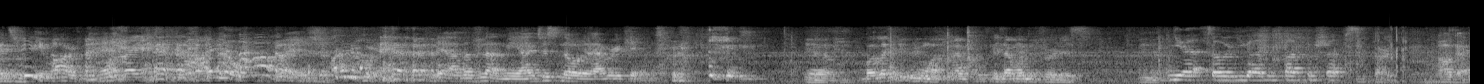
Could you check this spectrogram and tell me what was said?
it's really hard, man. I know. I know yeah, but not me. I just know that Americans. Yeah, but let's see if we want. I want, because I went the furthest. Yeah, so you guys do five push-ups. okay.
